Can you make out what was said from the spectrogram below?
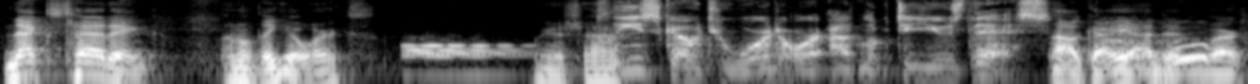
next heading. I don't think it works. We're gonna try. Please go to Word or Outlook to use this. Okay, yeah, it didn't work.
